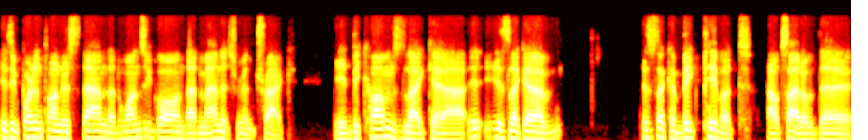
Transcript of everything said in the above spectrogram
it's important to understand that once you go on that management track, it becomes like a, it's like a it's like a big pivot outside of the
